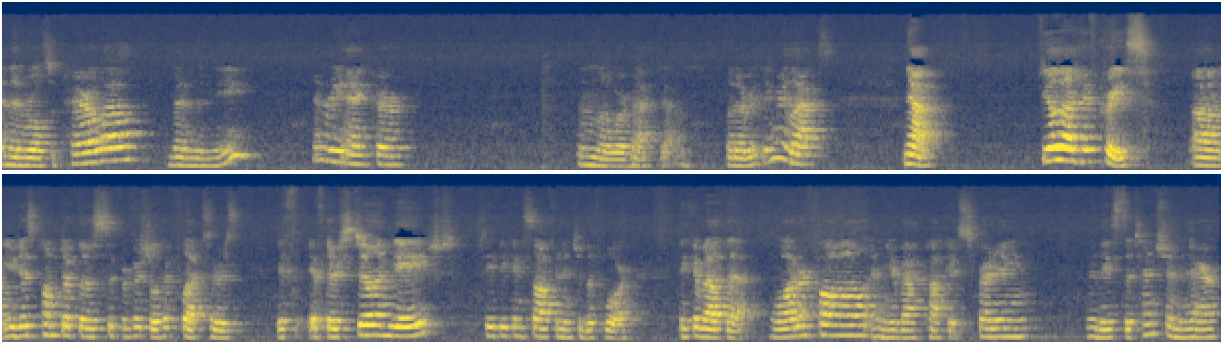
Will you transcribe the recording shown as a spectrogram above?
and then roll to parallel, bend the knee, and re-anchor, and lower back down. Let everything relax. Now, feel that hip crease. Uh, you just pumped up those superficial hip flexors. If, if they're still engaged, see if you can soften into the floor. Think about that waterfall and your back pocket spreading. Release the tension there.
